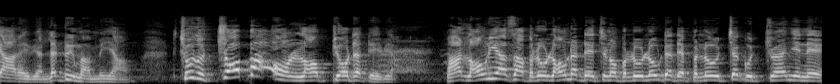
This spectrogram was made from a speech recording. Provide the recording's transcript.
ရတယ်ဗျလက်တွေ့မှာမရအောင်ချိုးဆိုကြောပတ်အောင်လောက်ပြောတတ်တယ်ဗျမလောင်းနေရစားဘလို့လောင်းတတ်တယ်ကျွန်တော်ဘလို့လှုပ်တတ်တယ်ဘလို့ချက်ကိုကျွမ်းကျင်တယ်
